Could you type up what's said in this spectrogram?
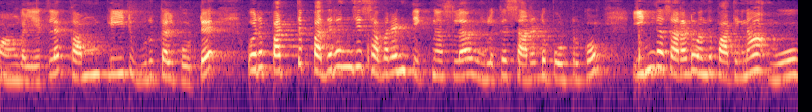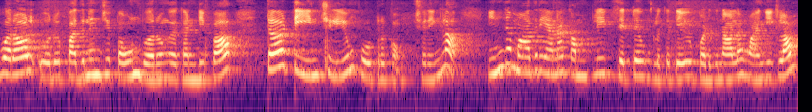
மாங்கல்யத்தில் கம்ப்ளீட் உருக்கல் போட்டு ஒரு பத்து பதினஞ்சு சவரன் திக்னஸில் உங்களுக்கு சரடு போட்டிருக்கோம். இந்த சரடு வந்து பார்த்தீங்கன்னா ஓவரால் ஒரு பதினஞ்சு பவுண்ட் வருங்க கண்டிப்பாக தேர்ட்டி இன்ச்லேயும் போட்டிருக்கோம். சரிங்களா? இந்த மாதிரியான கம்ப்ளீட் செட்டு உங்களுக்கு தேவைப்படுதுனாலும் வாங்கிக்கலாம்.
